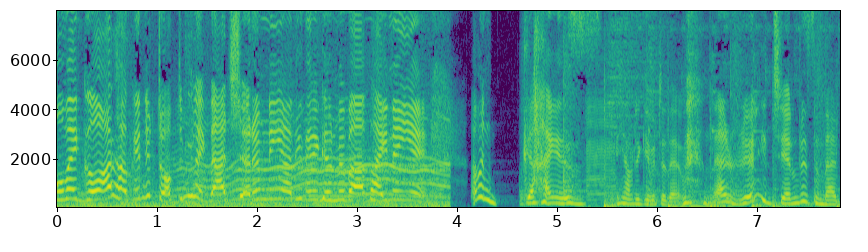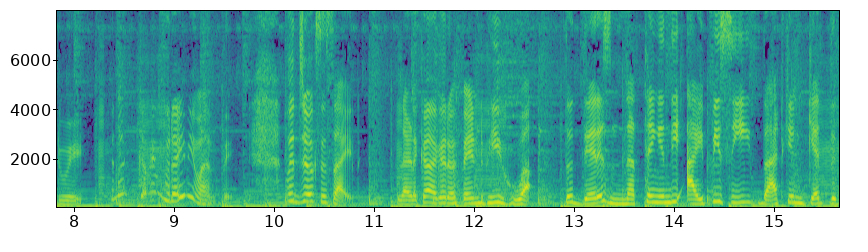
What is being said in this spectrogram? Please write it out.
ओ my god how can you talk to me like that शर्म नहीं आती, तेरे घर में बाप भाई नहीं है। I mean guys you have to give it to them they're really generous in that way है ना कभी बुरा ही नहीं मानते with jokes aside लड़का अगर offend भी हुआ तो there is nothing in the IPC that can get the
